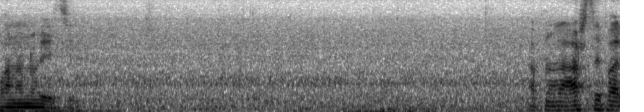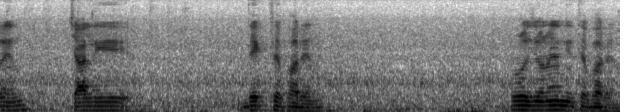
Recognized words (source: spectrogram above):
বানানো হয়েছে। আপনারা আসতে পারেন, চালিয়ে দেখতে পারেন, প্রয়োজনে নিতে পারেন।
